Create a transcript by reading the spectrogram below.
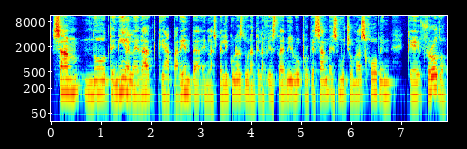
Sam no tenía la edad que aparenta en las películas durante la fiesta de Bilbo porque Sam es mucho más joven que Frodo.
